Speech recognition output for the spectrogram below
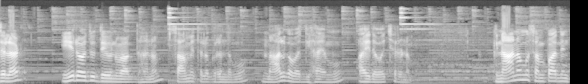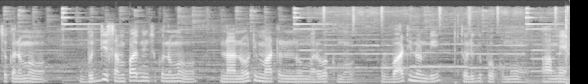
ద లార్డ్ ఈరోజు దేవుని వాగ్దానం సామెతల గ్రంథము నాలుగవ అధ్యాయము ఐదవ చరణం. జ్ఞానము సంపాదించుకునము బుద్ధి సంపాదించుకునము నా నోటి మాటలను మరవకము వాటి నుండి తొలగిపోకము. ఆమెన్.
